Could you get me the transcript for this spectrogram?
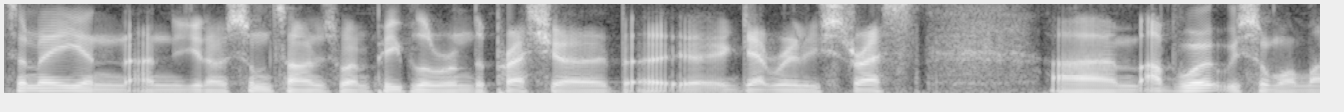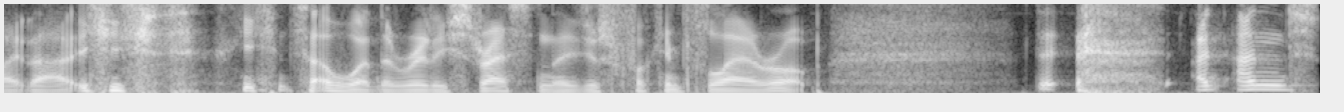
to me, and and you know sometimes when people are under pressure, uh, uh get really stressed. Um, I've worked with someone like that. You can, you can tell when they're really stressed and they just fucking flare up. And, and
